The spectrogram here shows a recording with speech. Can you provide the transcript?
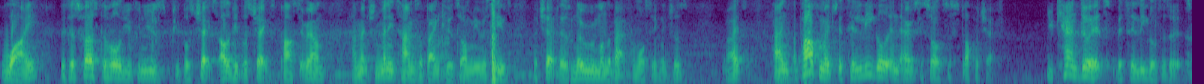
Why? Because first of all, you can use people's checks, other people's checks, pass it around. I mentioned many times a banker who told me he received a check, there's no room on the back for more signatures, right? And apart from which, it's illegal in Eretz Yisrael to stop a check. You can do it, but it's illegal to do it.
